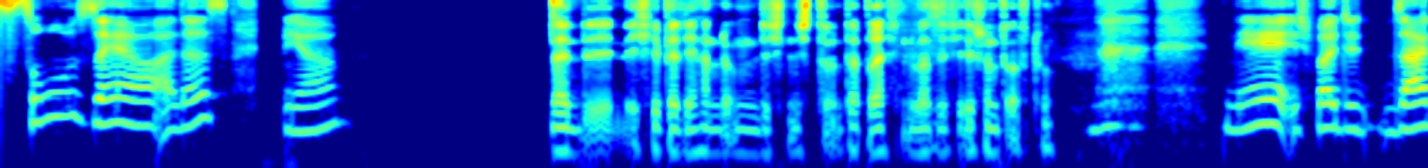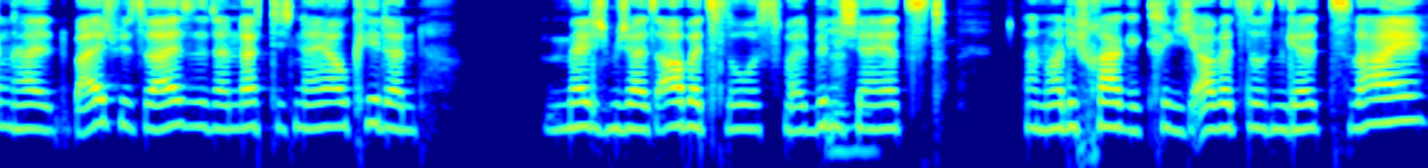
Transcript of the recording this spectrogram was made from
so sehr alles. Ja, ich hebe ja die Hand, um dich nicht zu unterbrechen, was ich eh schon so oft tue. Nee, ich wollte sagen halt beispielsweise, dann dachte ich, naja, okay, dann melde ich mich als arbeitslos, weil bin ich ja Mhm. jetzt. Dann war die Frage, kriege ich Arbeitslosengeld 2?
